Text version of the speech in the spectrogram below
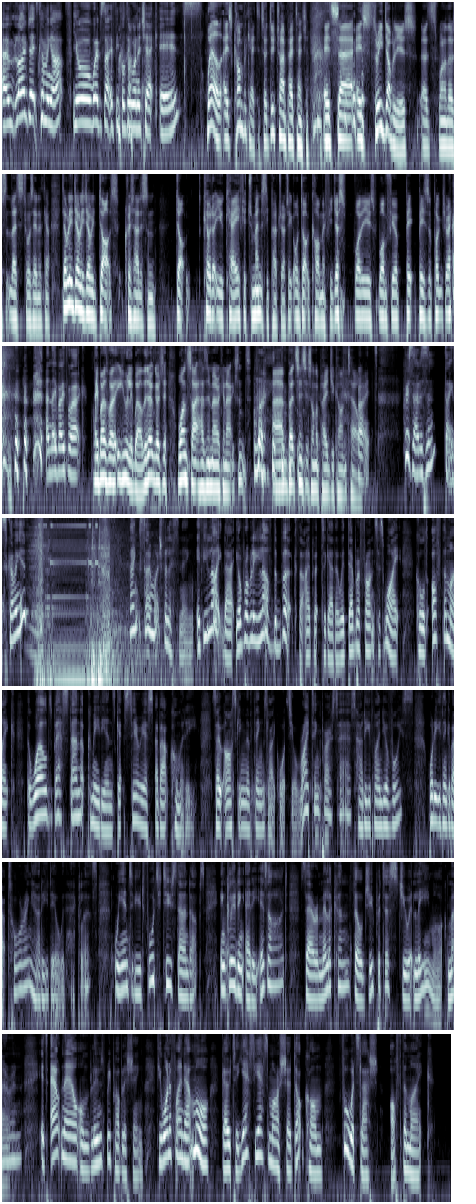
Um, live dates coming up. Your website, if people do want to check, is. Well, it's complicated, so do try and pay attention. It's uh, it's three W's. It's one of those letters towards the end of the www.chrisaddison.com .co.uk if you're tremendously patriotic, or .com if you just want to use one fewer p- pieces of punctuation. and they both work. they both work equally well. They don't go to one site has an American accent, um, but since it's on the page, you can't tell. Right. Chris Addison, thanks for coming in. Thanks so much for listening. If you like that, you'll probably love the book that I put together with Deborah Frances-White called Off the Mic The World's Best Stand Up Comedians Get Serious About Comedy. So, asking them things like what's your writing process? How do you find your voice? What do you think about touring? How do you deal with hecklers? We interviewed 42 stand ups, including Eddie Izzard, Sarah Millican, Phil Jupitus, Stewart Lee, Marc Maron. It's out now on Bloomsbury Publishing. If you want to find out more, go to yesyesmarsha.com forward slash off the mic.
